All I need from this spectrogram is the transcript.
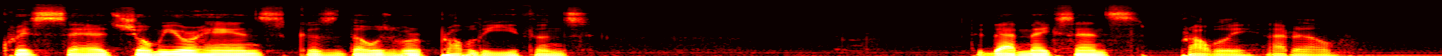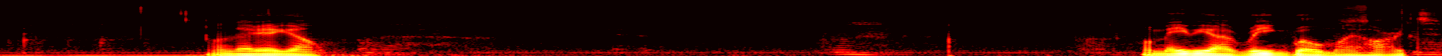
Chris said, Show me your hands, because those were probably Ethan's. Did that make sense? Probably. I don't know. Well, there you go. Or maybe I regrow my heart.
